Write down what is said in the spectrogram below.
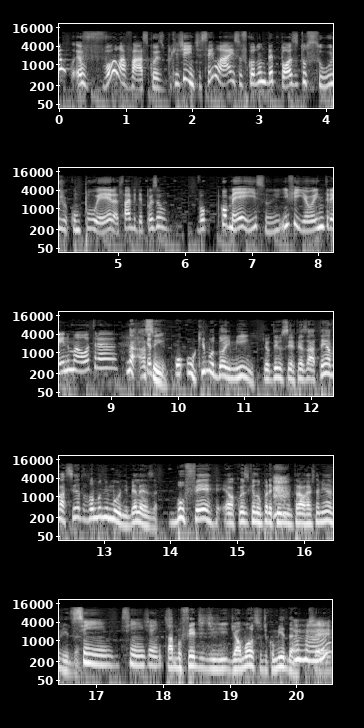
eu, eu vou lavar as coisas, porque, gente, sei lá, isso ficou num depósito sujo, com poeira, sabe? Depois eu vou comer isso. Enfim, eu entrei numa outra. Não, assim, o, o que mudou em mim, que eu tenho certeza, ah, tem a vacina, tá todo mundo imune, beleza. Buffet é uma coisa que eu não pretendo entrar o resto da minha vida. Sim, sim, gente. Sabe, buffet de, de, de almoço, de comida? Uhum.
